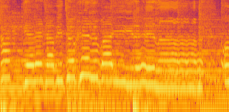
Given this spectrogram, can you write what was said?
থাক, গেলে যাবি চোখের বাইরে না। ও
